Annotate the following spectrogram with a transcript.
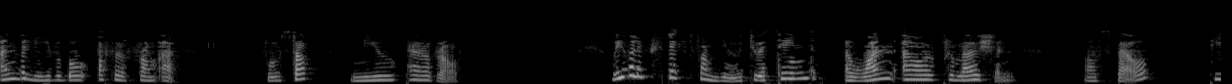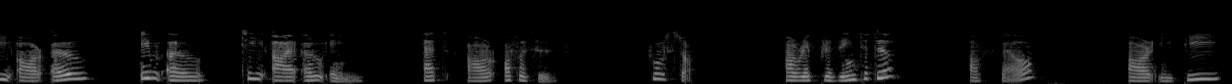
unbelievable offer from us. Full stop, new paragraph. We will expect from you to attend a one-hour promotion. I'll spell P-R-O-M-O-T-I-O-N at our offices. Full stop. Our representative, I'll spell R-E-P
